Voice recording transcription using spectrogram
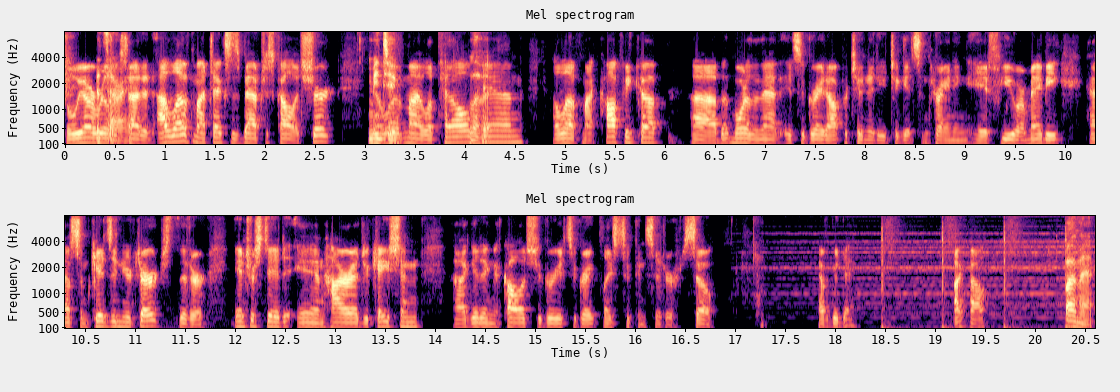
But we are That's really all right. excited. I love my Texas Baptist College shirt. Me I too. love my lapel Love it. pin. I love my coffee cup. Uh, but more than that, it's a great opportunity to get some training. If you or maybe have some kids in your church that are interested in higher education, uh, getting a college degree, it's a great place to consider. So have a good day. Bye, Kyle. Bye, Matt.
